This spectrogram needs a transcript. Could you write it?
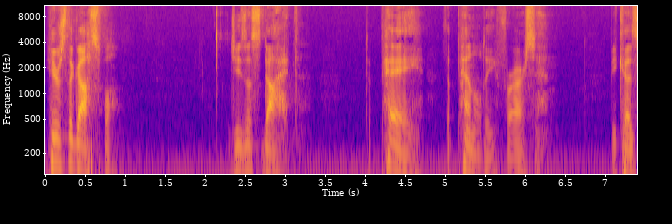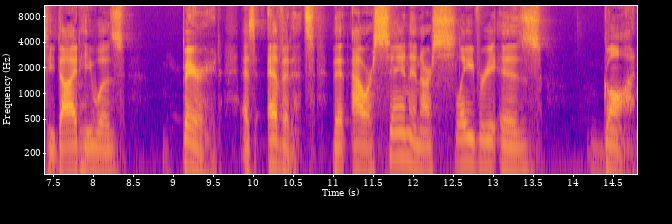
Here's the gospel Jesus died to pay the penalty for our sin. Because he died, he was buried as evidence that our sin and our slavery is gone.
